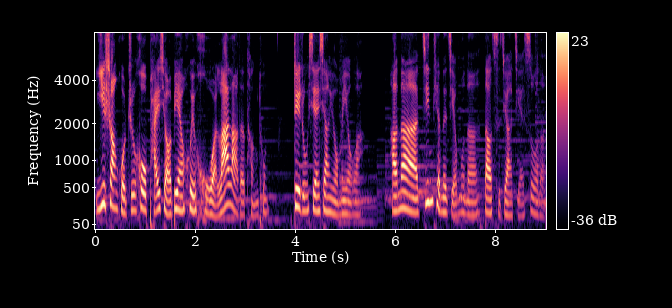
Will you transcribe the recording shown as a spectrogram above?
一上火之后排小便会火辣辣的疼痛，这种现象有没有啊？好，那今天的节目呢，到此就要结束了。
